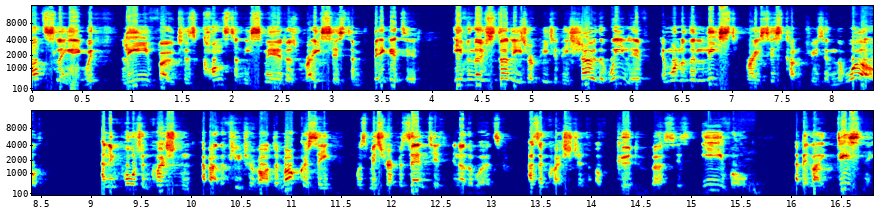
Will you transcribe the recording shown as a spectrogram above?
mudslinging, with Leave voters constantly smeared as racist and bigoted, even though studies repeatedly show that we live in one of the least racist countries in the world. An important question about the future of our democracy was misrepresented, in other words, as a question of good versus evil, a bit like Disney,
